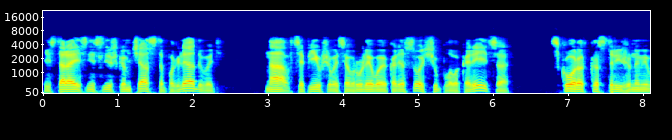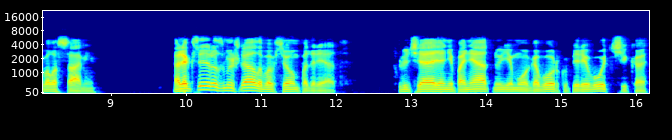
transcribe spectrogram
и стараясь не слишком часто поглядывать на вцепившегося в рулевое колесо щуплого корейца, с коротко стриженными волосами. Алексей размышлял обо всем подряд, включая непонятную ему оговорку переводчика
